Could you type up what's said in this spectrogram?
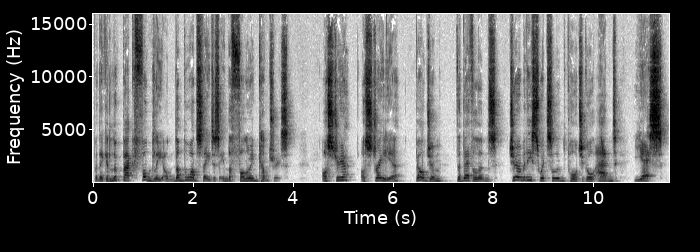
but they can look back fondly on number one status in the following countries Austria, Australia, Belgium, the Netherlands, Germany, Switzerland, Portugal, and, yes,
